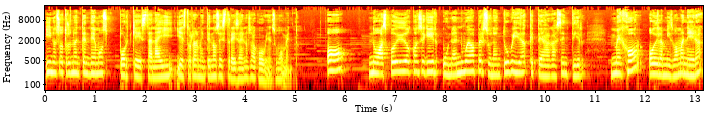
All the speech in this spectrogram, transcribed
y nosotros no entendemos por qué están ahí y esto realmente nos estresa y nos agobia en su momento. O no has podido conseguir una nueva persona en tu vida que te haga sentir mejor o de la misma manera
